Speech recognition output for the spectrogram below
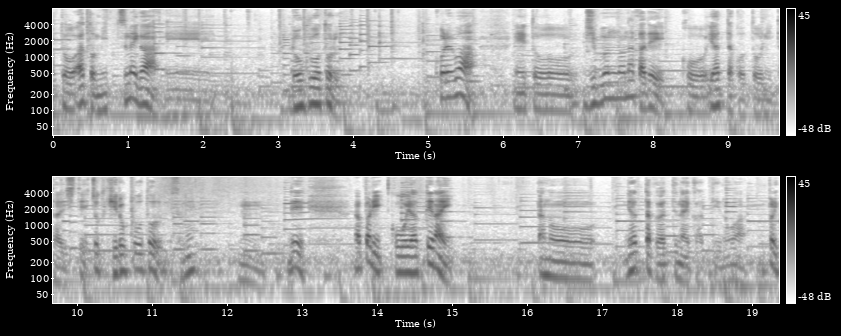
ーと、あと3つ目が、えー、ログを取る。これは、えーと、自分の中でこうやったことに対してちょっと記録を取るんですね。うん、でやっぱりこうやってないあのーやったかやってないかっていうのはやっぱり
